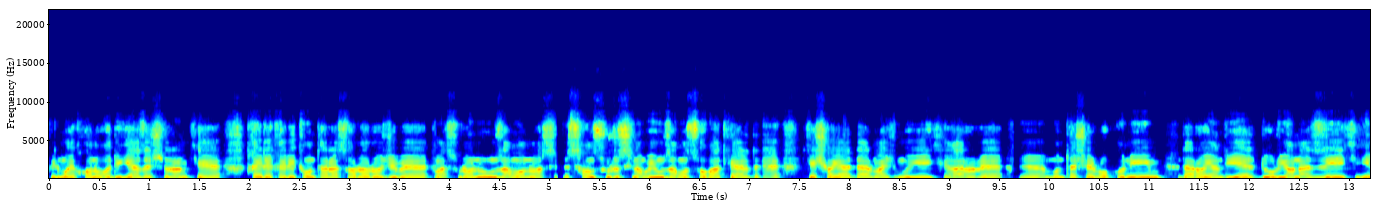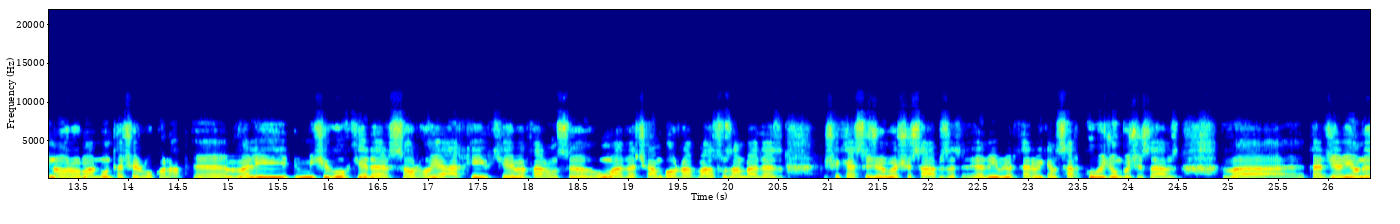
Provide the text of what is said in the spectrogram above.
فیلم های خانوادگی ازش دارم که خیلی خیلی تندتر از سالا راجع به مسئولان اون زمان و سانسور سینمای اون زمان صحبت کرده که شاید در مجموعی که قرار منتشر بکنیم در آینده دور یا نزدیک اینا رو من منتشر بکنم. ولی میشه گفت که در سالهای اخیر که به فرانسه اومد و چند بار رفت مخصوصا بعد از شکست جنبش سبز یعنی بهتر بگم سرکوب جنبش سبز و در جریان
